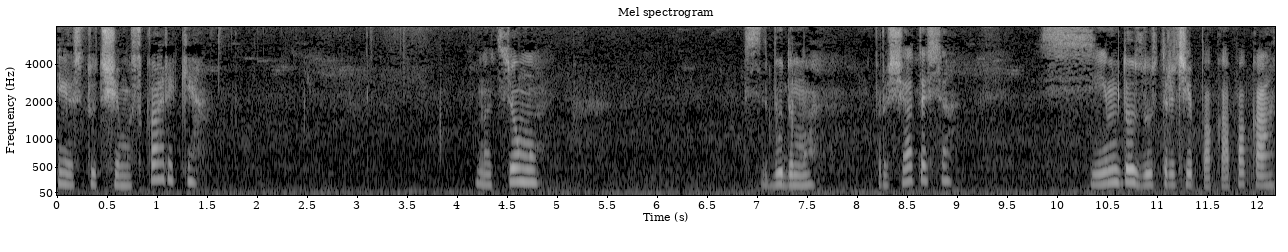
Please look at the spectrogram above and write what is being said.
І ось тут ще мускарики. На цьому будемо прощатися. Всім до зустрічі. Пока-пока.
